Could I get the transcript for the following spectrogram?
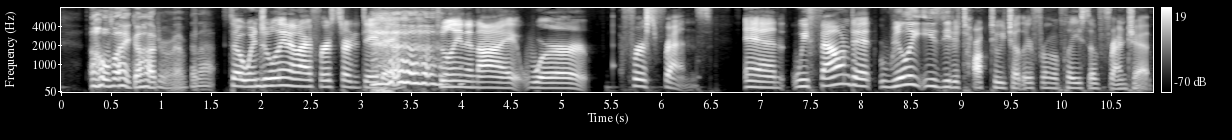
oh my God, remember that? So when Julien and I first started dating, Julien and I were first friends. And we found it really easy to talk to each other from a place of friendship.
